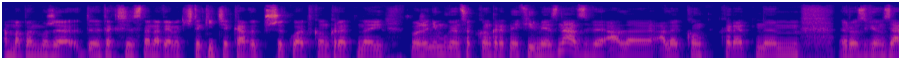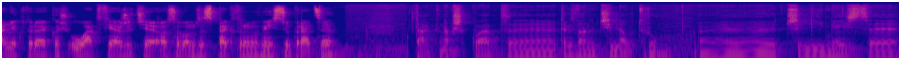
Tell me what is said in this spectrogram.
A ma pan może, tak się zastanawiam, jakiś taki ciekawy przykład konkretnej, może nie mówiąc o konkretnej firmie z nazwy, ale, ale konkretnym rozwiązaniu, które jakoś ułatwia życie osobom ze spektrum w miejscu pracy? Tak, na przykład e, tak zwany chill out room, e, czyli miejsce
